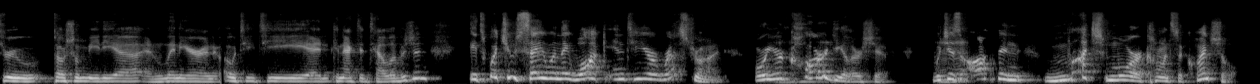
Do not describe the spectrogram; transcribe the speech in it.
through social media and linear and OTT and connected television. It's what you say when they walk into your restaurant or your car dealership, which is mm-hmm. often much more consequential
